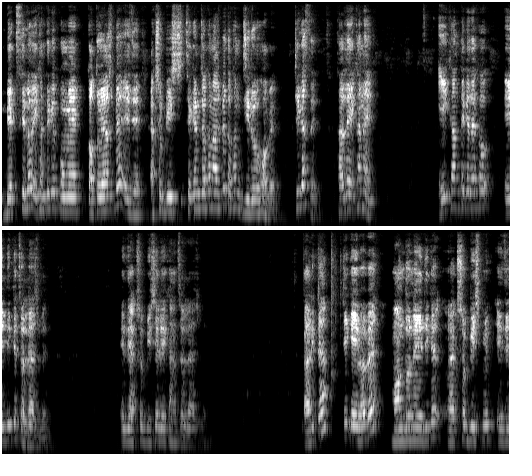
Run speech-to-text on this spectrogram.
বেগ ছিল, এখান থেকে কমে কত আসবে? এই যে একশো বিশ সেকেন্ড যখন আসবে, তখন জিরো হবে। ঠিক আছে? তাহলে এখানে এইখান থেকে দেখো এই দিকে চলে আসবে। এই যে একশো বিশের এখানে চলে আসবে। গাড়িটা ঠিক এইভাবে মন্দনে এইদিকে একশো বিশ মিনিট, এই যে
